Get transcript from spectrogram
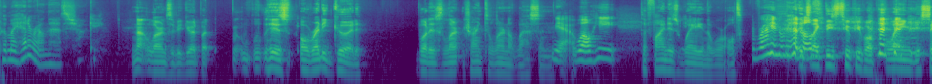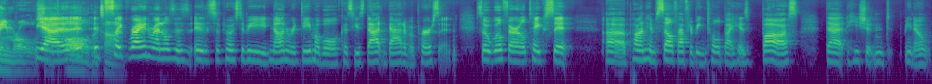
put my head around that. It's shocking. not learns to be good, but is already good, but is learn trying to learn a lesson Yeah. Well, he to find his way in the world. Ryan Reynolds. It's like these two people are playing the same roles. yeah, like, all it- it's time. like Ryan Reynolds is is supposed to be non-redeemable because he's that bad of a person. So Will Ferrell takes it uh, upon himself after being told by his boss that he shouldn't, you know,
